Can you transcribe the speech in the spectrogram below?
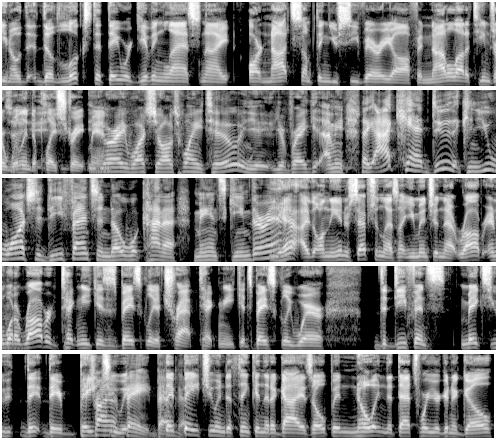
You know the, the looks that they were giving last night are not something you see very often. Not a lot of teams are willing to play straight man. You already watched all 22 and you, you're breaking. I mean, like, I can't do that. Can you watch the defense and know what kind of man scheme they're in? Yeah, I, on the interception last night, you mentioned that robber. And what a mm. robber technique is is basically a trap technique. It's basically where the defense makes you they, they bait Trying you bait, they okay. bait you into thinking that a guy is open, knowing that that's where you're going to go.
